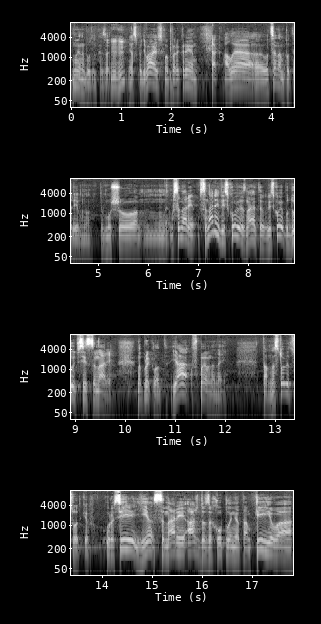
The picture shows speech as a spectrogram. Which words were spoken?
Ну, я не буду казати. Я сподіваюся, ми перекриємо. Так. Але це нам потрібно, тому що м, в сценарії, в сценарії військові, знаєте, військові будують всі сценарії. Наприклад, я впевнений, там на 100% у Росії є сценарії аж до захоплення там Києва.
